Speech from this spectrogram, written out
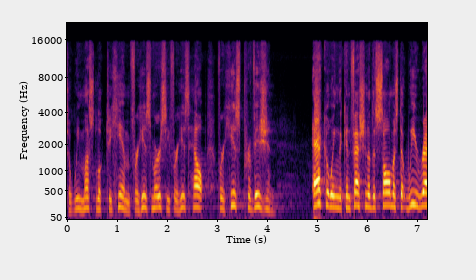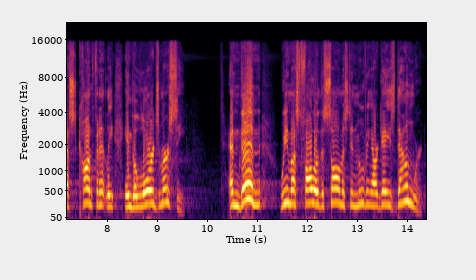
So we must look to Him for His mercy, for His help, for His provision. Echoing the confession of the psalmist that we rest confidently in the Lord's mercy. And then we must follow the psalmist in moving our gaze downward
